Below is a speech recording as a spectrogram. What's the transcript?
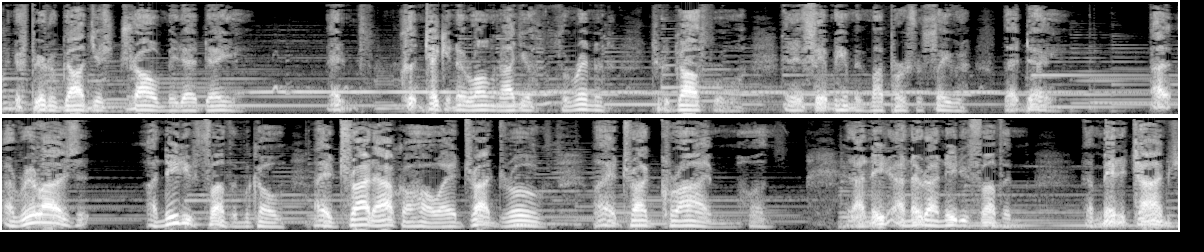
and the Spirit of God just drawed me that day, and couldn't take it no longer. And I just surrendered to the gospel and accepted Him as my personal Savior that day. I, I realized that I needed something because I had tried alcohol, I had tried drugs, I had tried crime, and I needed, I knew I needed something. And many times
